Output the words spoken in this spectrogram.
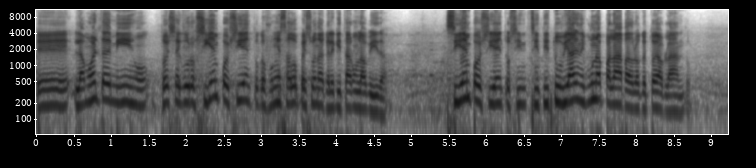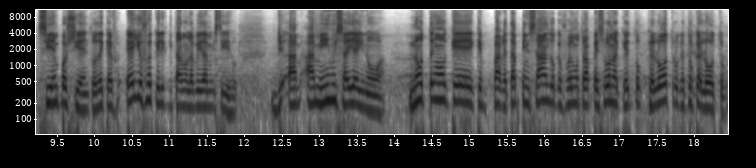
Eh, la muerte de mi hijo, estoy seguro 100% que fueron esas dos personas que le quitaron la vida. 100%, sin, sin titubear ninguna palabra de lo que estoy hablando. 100%, de que ellos fue que le quitaron la vida a mis hijos. A, mi hijo Isaías Ainoa. No tengo que, que para estar pensando que fue en otra persona, que esto, que el otro, que esto, que el otro.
